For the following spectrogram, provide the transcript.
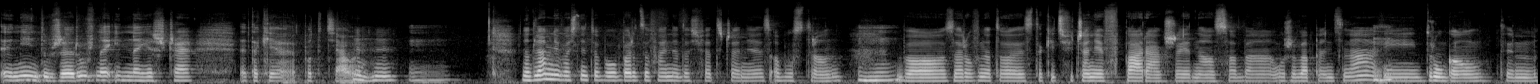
e, nie duże, różne inne jeszcze e, takie podciały. Mm. No dla mnie właśnie to było bardzo fajne doświadczenie z obu stron, bo zarówno to jest takie ćwiczenie w parach, że jedna osoba używa pędzla i drugą tym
